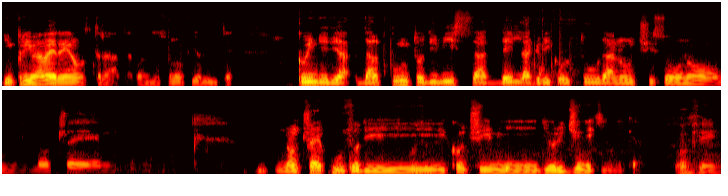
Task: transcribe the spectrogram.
in primavera inoltrata, quando sono fiorite. Quindi di, dal punto di vista dell'agricoltura non ci sono, non c'è, non c'è uso di concimi di origine chimica. Okay.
